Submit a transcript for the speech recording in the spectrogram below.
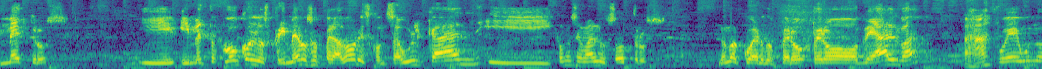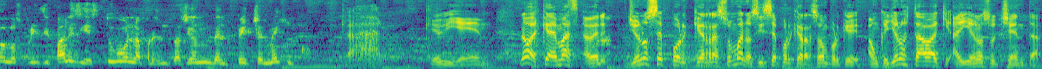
metros y, me tocó con los primeros operadores, con Saúl Kahn y ¿cómo se llaman los otros? No me acuerdo, pero, pero de Alba fue uno de los principales y estuvo en la presentación del pitch en México. Claro. Qué bien. No, es que además, a ver, yo no sé por qué razón, bueno, sí sé por qué razón, porque aunque yo no estaba aquí, ahí en los 80,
